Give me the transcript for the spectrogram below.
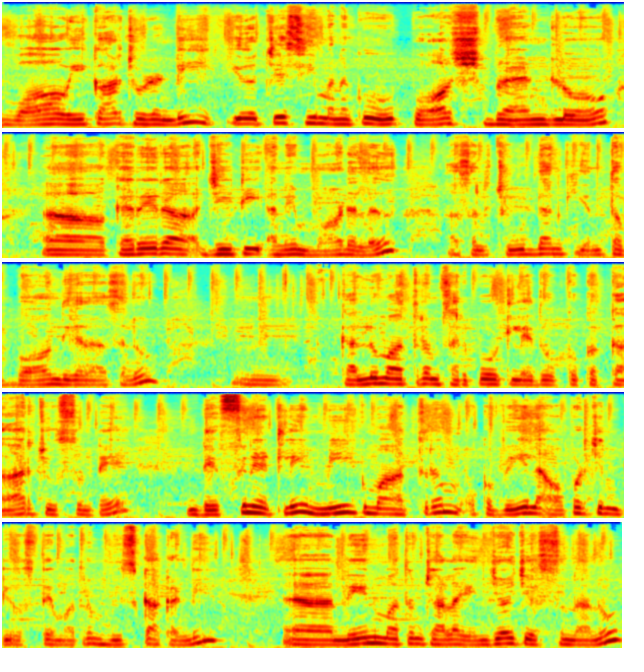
వావ్ ఈ కార్ చూడండి. ఇది వచ్చేసి మనకు పార్ష్ బ్రాండ్లో కరేరా జీటీ అనే మోడల్ అసలు చూడడానికి ఎంత బాగుంది కదా అసలు. కళ్ళు మాత్రం సరిపోవట్లేదు. ఒక్కొక్క కార్ చూస్తుంటే డెఫినెట్లీ మీకు మాత్రం ఒకవేళ ఆపర్చునిటీ వస్తే మాత్రం మిస్ కాకండి. నేను మాత్రం చాలా ఎంజాయ్ చేస్తున్నాను.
